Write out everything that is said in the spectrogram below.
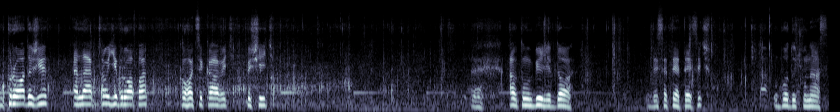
у продажі. Електро Європа. Кого цікавить, пишіть. Автомобілі до 10 тисяч будуть у нас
